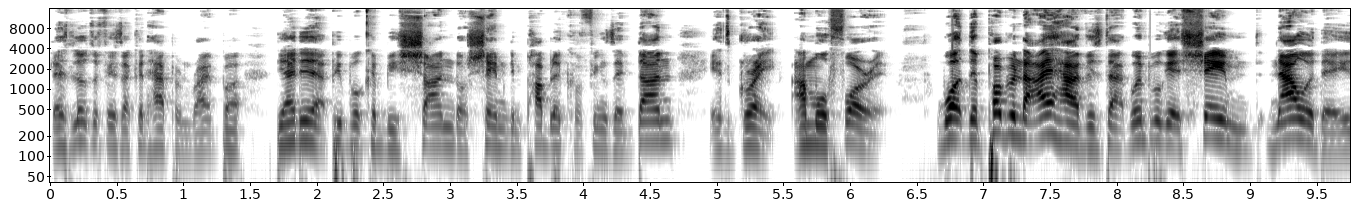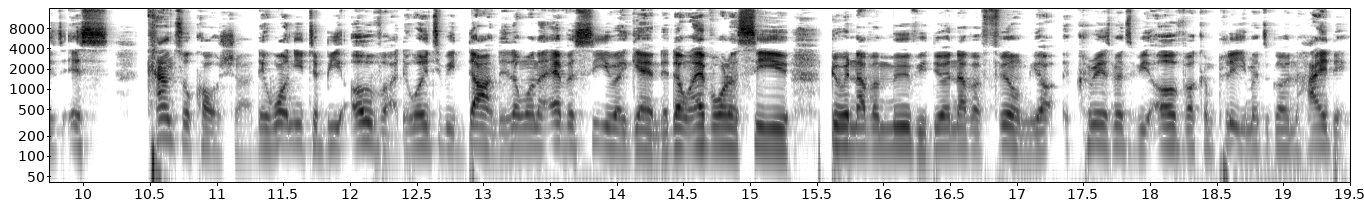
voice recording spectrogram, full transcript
There's loads of things that could happen, right? But the idea that people could be shunned or shamed in public for things they've done, it's great. I'm all for it. What the problem that I have is that when people get shamed nowadays, it's cancel culture. They want you to be over. They want you to be done. They don't want to ever see you again. They don't ever want to see you do another movie, do another film. Your career is meant to be over completely, meant to go in hiding.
